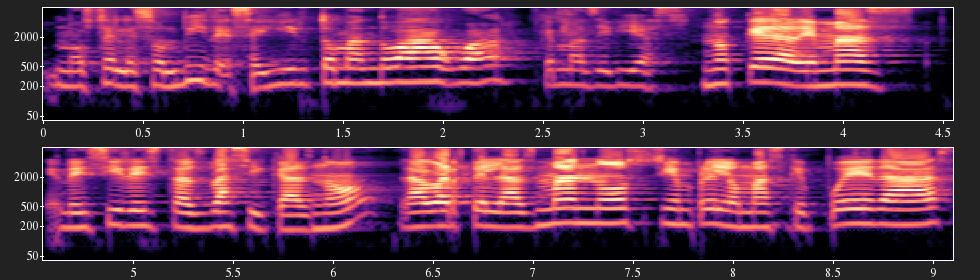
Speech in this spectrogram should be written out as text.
no se les olvide, seguir tomando agua, ¿qué más dirías? No queda de más decir estas básicas, ¿no? Lavarte las manos siempre lo más que puedas,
